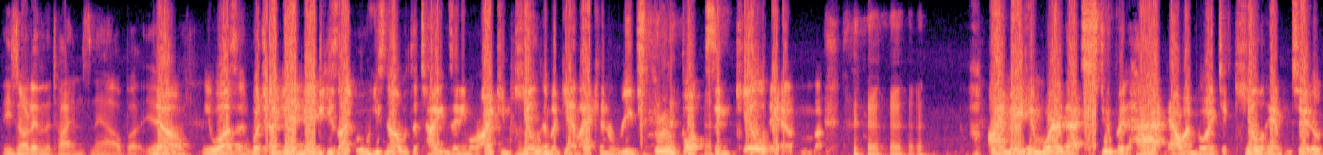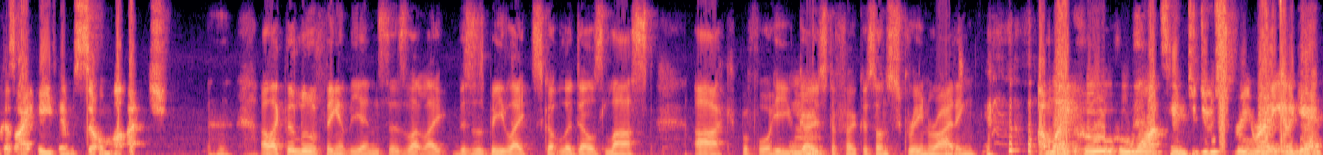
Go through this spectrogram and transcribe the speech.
he's not in the Titans now, but yeah. No, he wasn't. Which again, maybe he's like, "Ooh, he's not with the Titans anymore. I can kill him again. I can reach through books and kill him." I made him wear that stupid hat. Now I'm going to kill him too because I hate him so much. I like the little thing at the end says like like this is be like Scott Lobdell's last arc before he Mm. goes to focus on screenwriting. I'm like, who who wants him to do screenwriting? And again,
